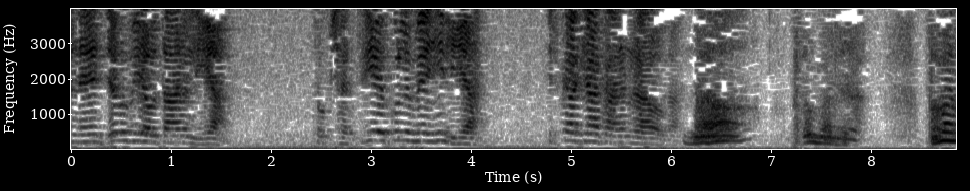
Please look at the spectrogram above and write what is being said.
ने जब भी अवतार लिया तो क्षत्रिय कुल में ही लिया। इसका क्या कारण रहा होगा? ना समझ लिया। पवन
